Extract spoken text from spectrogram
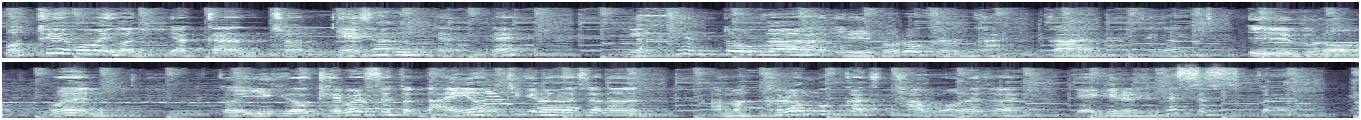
어떻게 보면 이건 약간 전 예상되는데, 닌텐도가 일부러 그런 거 아닌가라는 생각이 들어요. 일부러. 왜냐면 그 이거 개발사였던 나이언틱이라는 회사는 아마 그런 것까지 다 원해서 얘기를 했었을 거예요.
